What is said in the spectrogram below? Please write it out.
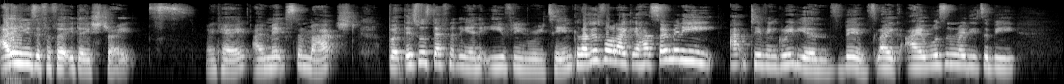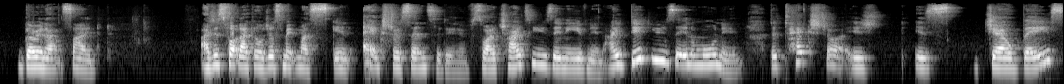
I didn't use it for 30 days straight. Okay, I mixed and matched, but this was definitely an evening routine because I just felt like it had so many active ingredients, babes. Like I wasn't ready to be going outside. I just felt like it'll just make my skin extra sensitive. So I tried to use it in the evening. I did use it in the morning. The texture is is gel base,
